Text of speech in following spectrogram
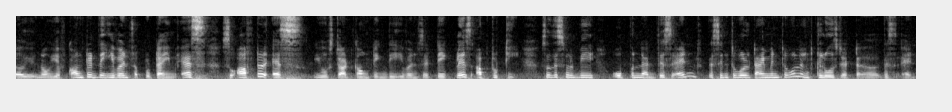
uh, you know you have counted the events up to time s. So, after s you start counting the events that take place up to t. So, this will be open at this end this interval time interval and closed at uh, this end.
